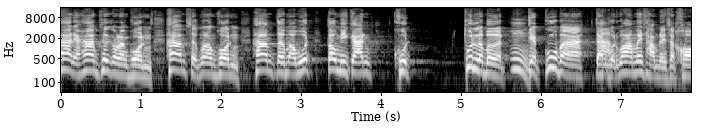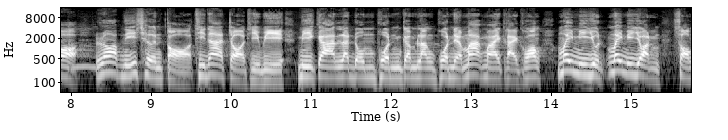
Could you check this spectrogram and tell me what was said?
5 เนี่ยห้ามเครื่องกำลังพล ห้ามเสริมกำลังพล ห้ามเติมอาวุธ ต้องมีการขุดทุ่นระเบิดอืมเก็บกู้มา แต่ครับปรากฏว่าไม่ทำเลยสักข้อ รอบนี้เชิญต่อที่หน้าจอทีวี มีการระดมพลกำลังพลเนี่ยมากมายก่ายกอง ไม่มีหยุดไม่มีหย่อนสอง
